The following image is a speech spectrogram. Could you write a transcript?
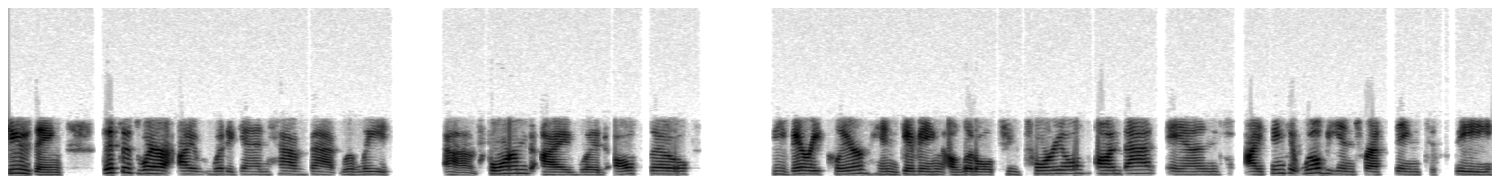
choosing, this is where I would again have that release uh, formed. I would also be very clear in giving a little tutorial on that. And I think it will be interesting to see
